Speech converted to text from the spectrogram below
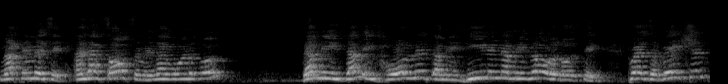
nothing missing. And that's awesome, isn't that wonderful? That means that means wholeness, that means healing, that means all of those things. Preservation.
